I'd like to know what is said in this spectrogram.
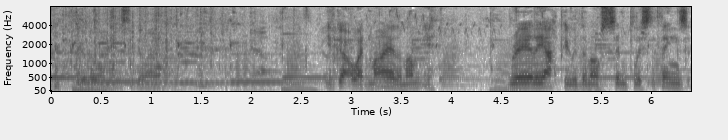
The other one wants to go out. You've got to admire them, haven't you? Really happy with the most simplest of things.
